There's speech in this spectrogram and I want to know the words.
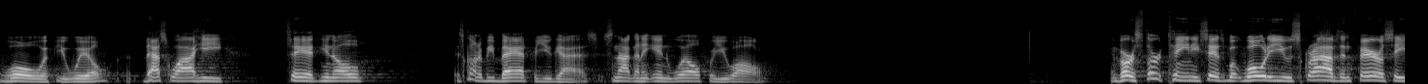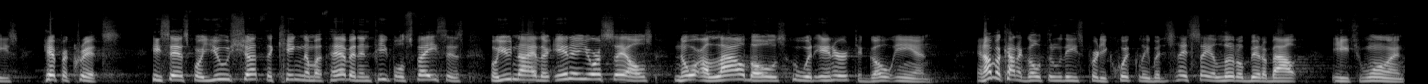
woe, if you will. That's why he said, You know, it's going to be bad for you guys. It's not going to end well for you all. In verse 13, he says, But woe to you, scribes and Pharisees, hypocrites! He says, For you shut the kingdom of heaven in people's faces, for you neither enter yourselves nor allow those who would enter to go in. And I'm going to kind of go through these pretty quickly, but just say a little bit about each one.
